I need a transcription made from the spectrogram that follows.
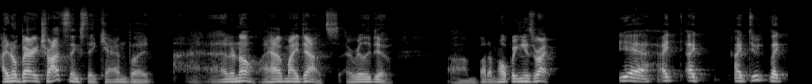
I know Barry Trotz thinks they can, but I, I don't know. I have my doubts. I really do. Um, but I'm hoping he's right. Yeah, I, I, I do. Like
